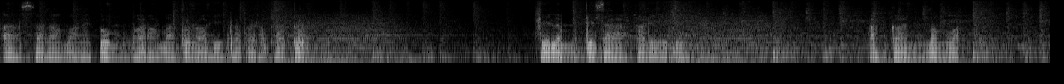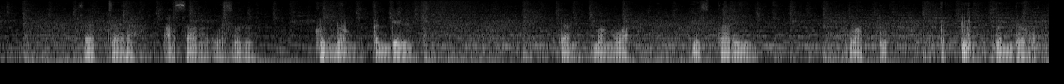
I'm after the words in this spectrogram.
Assalamualaikum warahmatullahi wabarakatuh. Film desa kali ini akan menguak sejarah asal usul Gunung Kendil dan menguak misteri waduk Kedung Gendong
